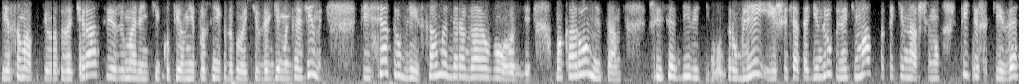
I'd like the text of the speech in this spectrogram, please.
Я сама купила позавчера свежий маленький, купила, мне просто некогда было идти в другие магазины. 50 рублей, самая дорогая в Вологде. Макароны там 69 рублей и 61 рубль. Эти масло такие наши, ну, питерские, да,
